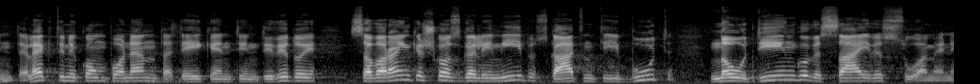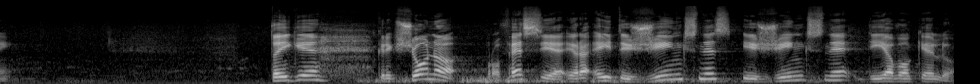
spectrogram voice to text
intelektinį komponentą, teikianti individui savarankiškos galimybių, skatinti jį būti naudingu visai visuomeniai. Taigi, krikščionio profesija yra eiti žingsnis į žingsnį Dievo keliu,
